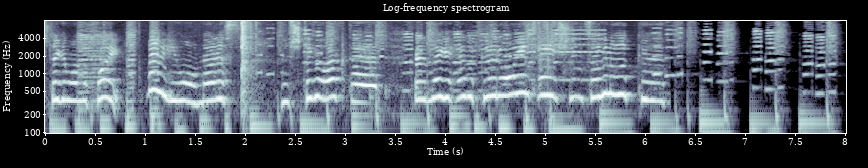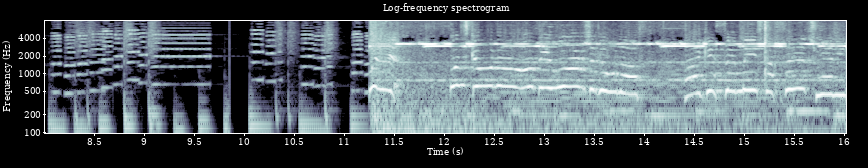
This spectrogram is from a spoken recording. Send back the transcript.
Stick him on the plate. Maybe he won't notice. Just stick it like that. Gotta make it have a good orientation so it's gonna look good. Yeah, What's going on? All the alarms are going off. I guess that means my food's ready.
